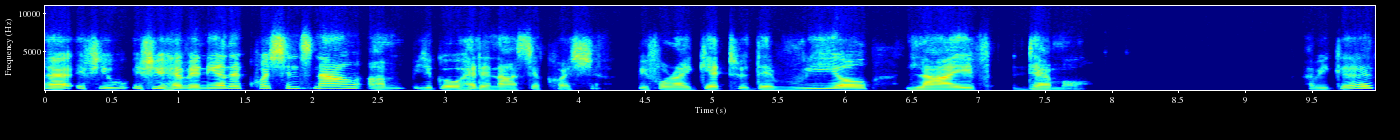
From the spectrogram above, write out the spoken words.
uh, if you if you have any other questions now, um, you go ahead and ask your question before I get to the real live demo. Are we good?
